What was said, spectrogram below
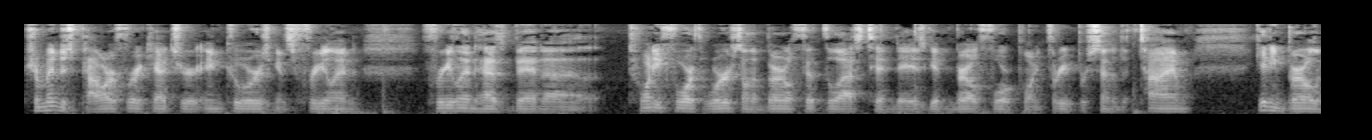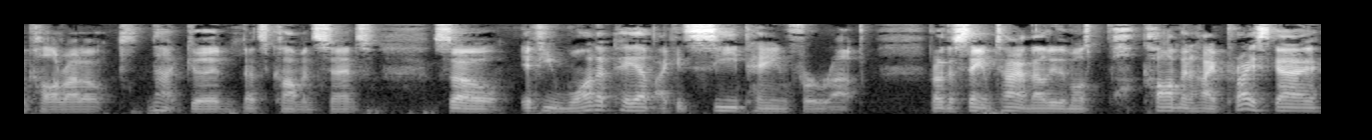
Tremendous power for a catcher in Coors against Freeland. Freeland has been uh, 24th worst on the barrel FIP the last 10 days, getting barreled 4.3% of the time. Getting barreled in Colorado, not good. That's common sense. So if you want to pay up, I could see paying for Rupp. But at the same time, that'll be the most common high price guy.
